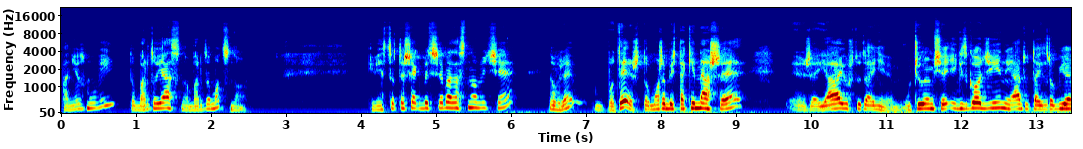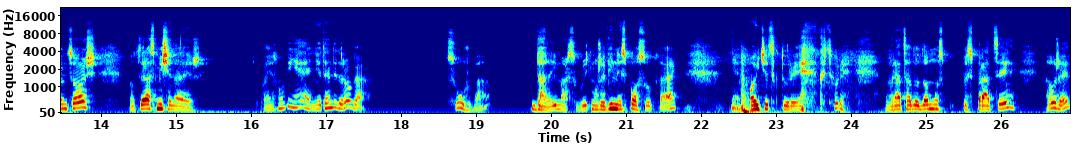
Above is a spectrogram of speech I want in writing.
Pan Jezus mówi to bardzo jasno, bardzo mocno. I więc to też jakby trzeba zastanowić się, dobrze, bo też to może być takie nasze, że ja już tutaj, nie wiem, uczyłem się x godzin, ja tutaj zrobiłem coś, no teraz mi się należy. I Pan Jezus mówi, nie, nie tędy droga. Służba dalej masz służyć, może w inny sposób, tak? Nie wiem, ojciec, który, który wraca do domu z, z pracy, dobrze,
